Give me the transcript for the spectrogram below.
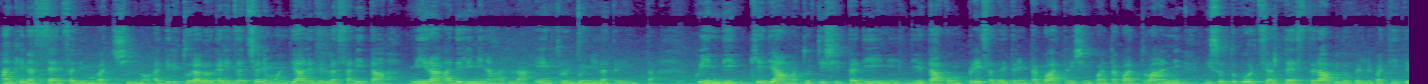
anche in assenza di un vaccino. Addirittura l'Organizzazione Mondiale della Sanità mira ad eliminarla entro il 2030. Quindi chiediamo a tutti i cittadini di età compresa dai 34 ai 54 anni di sottoporsi al test rapido per l'epatite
